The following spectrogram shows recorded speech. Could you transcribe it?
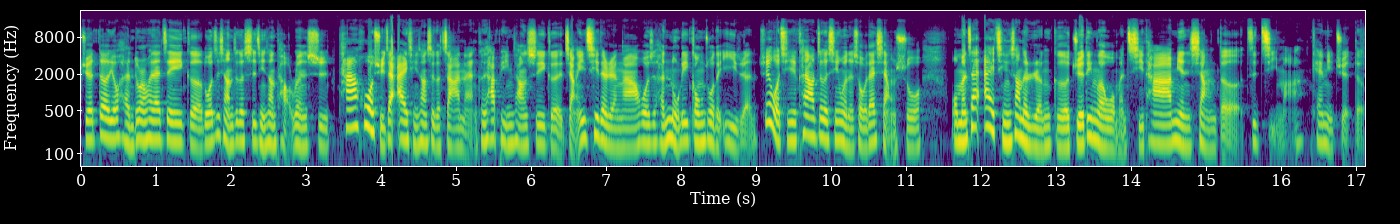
觉得有很多人会在这一个罗志祥这个事情上讨论，是他或许在爱情上是个渣男，可是他平常是一个讲义气的人啊，或者是很努力工作的艺人。所以我其实看到这个新闻的时候，我在想说，我们在爱情上的人格决定了我们其他面向的自己吗？Kenny 你觉得？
